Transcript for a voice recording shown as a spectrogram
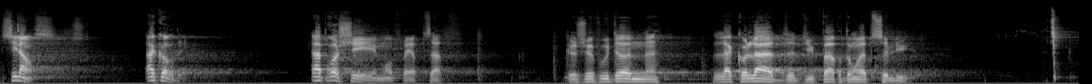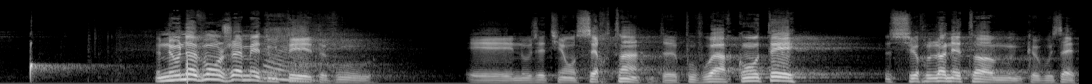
Silence. Accordez. Approchez, mon frère Psaf. Que je vous donne l'accolade du pardon absolu. Nous n'avons jamais douté de vous et nous étions certains de pouvoir compter sur l'honnête homme que vous êtes.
